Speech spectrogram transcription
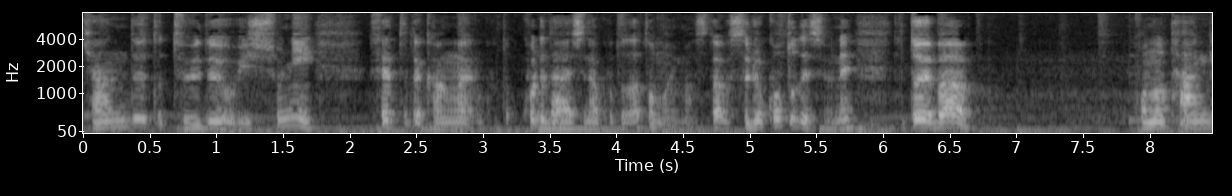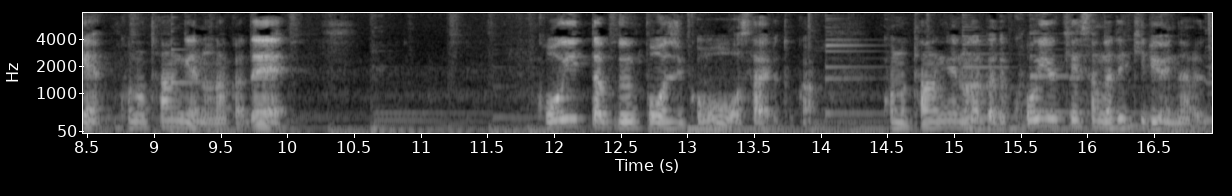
can do と to do を一緒にセットで考えること。これ大事なことだと思います。だからすることですよね。例えば、この単元、この単元の中で、こういった文法事項を抑えるとか、この単元の中でこういう計算ができるようになるっ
